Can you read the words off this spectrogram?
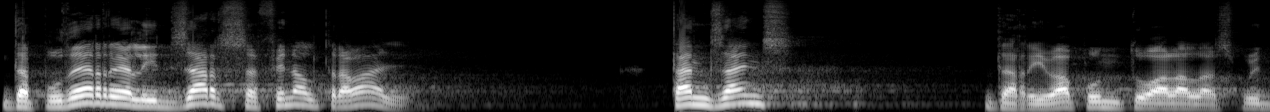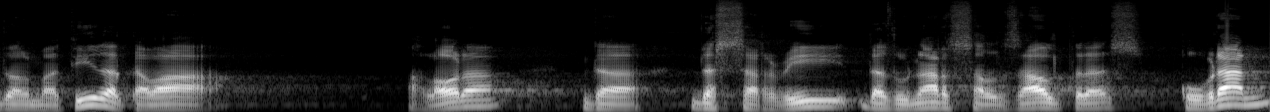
de poder realitzar-se fent el treball. Tants anys d'arribar puntual a les 8 del matí, d'acabar a l'hora, de, de servir, de donar-se als altres, cobrant,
